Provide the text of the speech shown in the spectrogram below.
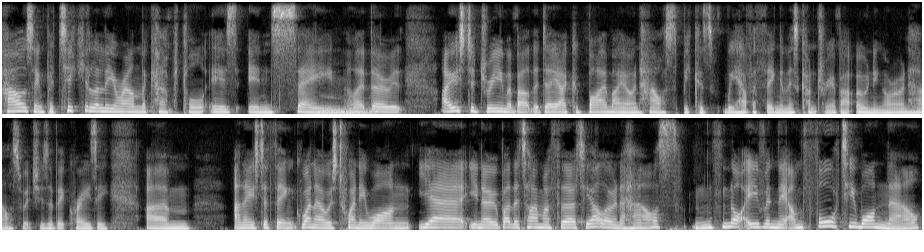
housing, particularly around the capital, is insane. Like there is, I used to dream about the day I could buy my own house because we have a thing in this country about owning our own house, which is a bit crazy. Um, and I used to think when I was 21, yeah, you know, by the time I'm 30, I'll own a house. Not even near. I'm 41 now.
